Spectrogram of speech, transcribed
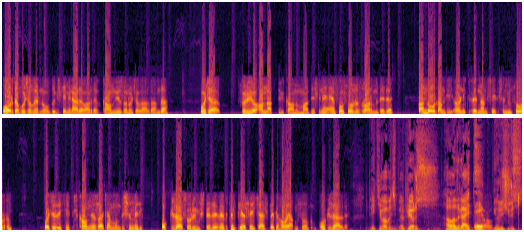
Orada hocaların olduğu bir seminer de vardı. Kanun yazan hocalardan da. Hoca soruyor anlattı bir kanun maddesini. En son sorunuz var mı dedi. Ben de oradan bir örnek üzerinden bir şey düşündüm sordum. Hoca dedi ki biz kanun yazarken bunu düşünmedik. Çok güzel soruymuş dedi ve bütün piyasa hikayesinde bir hava yapmış oldum. O güzeldi. Peki babacığım öpüyoruz. Havalı gayet. Eyvallah. Görüşürüz.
